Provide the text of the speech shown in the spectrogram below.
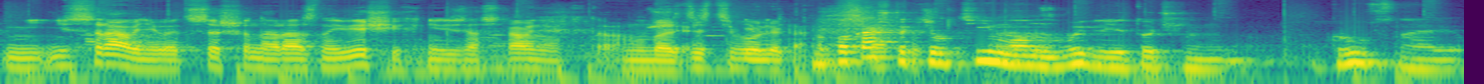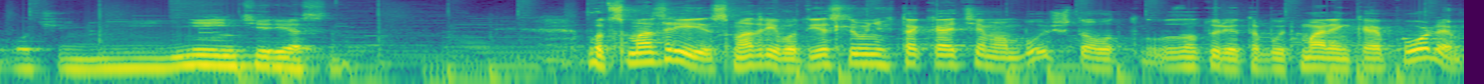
не, не сравнивать совершенно разные вещи, их нельзя сравнивать. Ну да, здесь тем более. Ну пока что Kill Team он выглядит очень грустно, очень неинтересно. Вот смотри, смотри, вот если у них такая тема будет, что вот в натуре это будет маленькое поле,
